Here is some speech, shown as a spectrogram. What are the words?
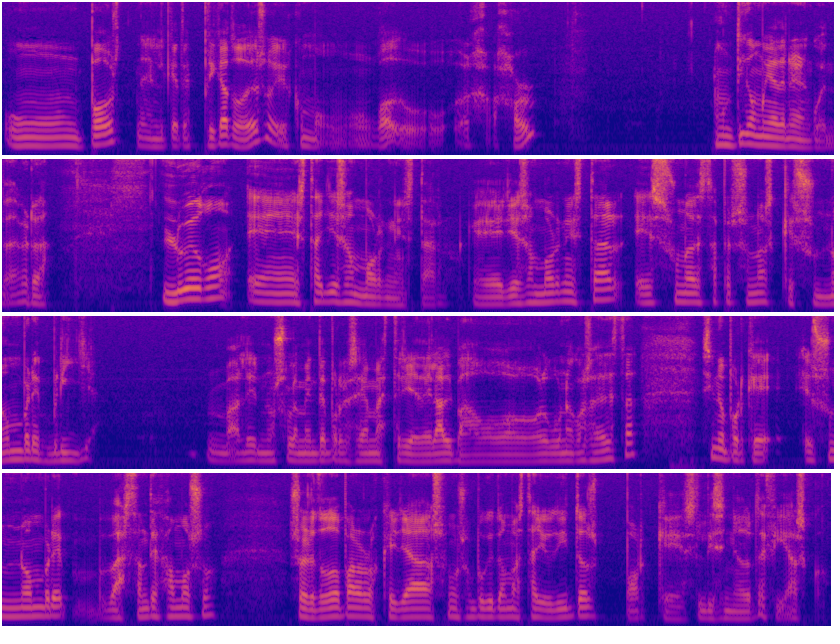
un post en el que te explica todo eso y es como, un tío muy a tener en cuenta, de verdad. Luego eh, está Jason Morningstar, que Jason Morningstar es una de estas personas que su nombre brilla. ¿vale? No solamente porque se llama Estrella del Alba o alguna cosa de estas, sino porque es un nombre bastante famoso, sobre todo para los que ya somos un poquito más talluditos, porque es el diseñador de Fiasco.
